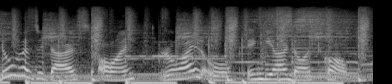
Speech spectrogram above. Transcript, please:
Do visit us on royaloakindia.com.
